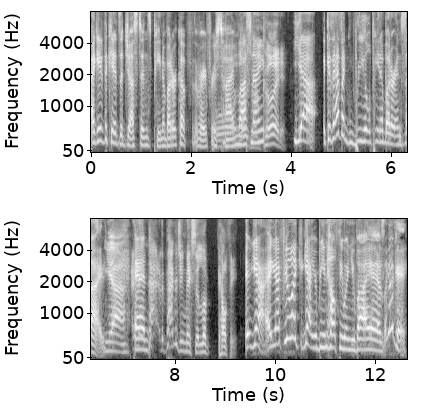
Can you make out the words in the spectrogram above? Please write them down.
I gave the kids a Justin's peanut butter cup for the very first time Oh, last night. Good. Yeah, because it has like real peanut butter inside. Yeah. And, Pa- the packaging makes it look healthy. uh, yeah, I I feel like yeah, you're being healthy when you buy it. I was like, okay.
